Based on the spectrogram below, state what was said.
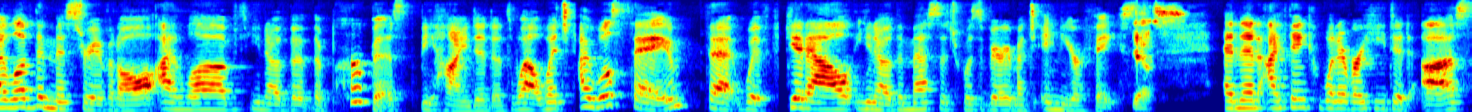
I love the mystery of it all. I loved, you know, the the purpose behind it as well, which I will say that with Get Out, you know, the message was very much in your face. yes. And then I think whenever he did Us,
